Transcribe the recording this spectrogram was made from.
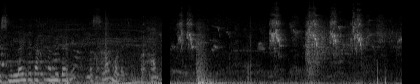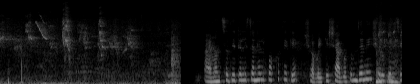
বিসমিল্লাহ রহমান রাহিম। আসসালামু আলাইকুম। আয়মান সাদি টেলি চ্যানেল পক্ষ থেকে সবাইকে স্বাগতম জানিয়ে শুরু করছি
